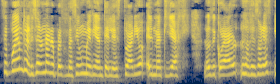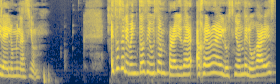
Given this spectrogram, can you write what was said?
Se pueden realizar una representación mediante el vestuario, el maquillaje, los decorados, los accesorios y la iluminación. Estos elementos se usan para ayudar a crear una ilusión de lugares,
